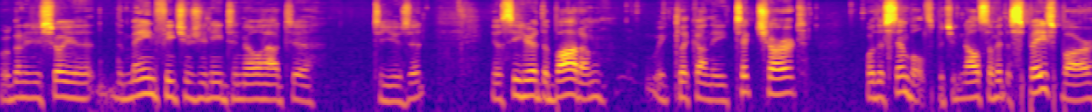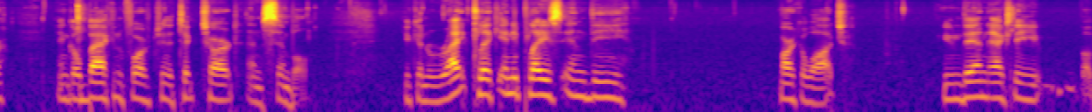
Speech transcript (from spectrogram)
We're going to just show you the main features you need to know how to to use it. You'll see here at the bottom we click on the tick chart or the symbols but you can also hit the space bar and go back and forth between the tick chart and symbol. You can right click any place in the market watch you can then actually uh,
